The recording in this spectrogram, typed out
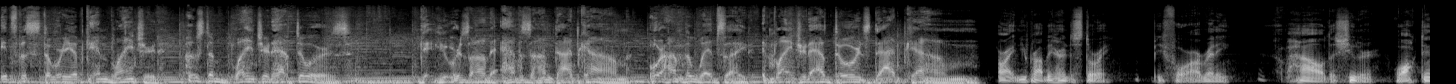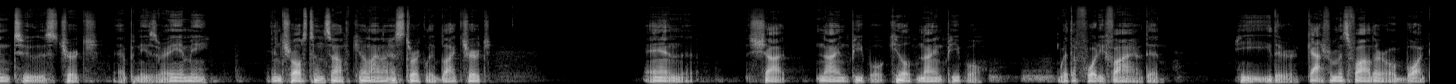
It's the story of Kenn Blanchard, host of Blanchard Outdoors. Get yours on Amazon.com or on the website at BlanchardOutdoors.com. All right, you probably heard the story before already of how the shooter walked into this church, Ebenezer AME, in Charleston, South Carolina, historically black church, and shot nine people, killed nine people with a 45 that he either got from his father or bought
